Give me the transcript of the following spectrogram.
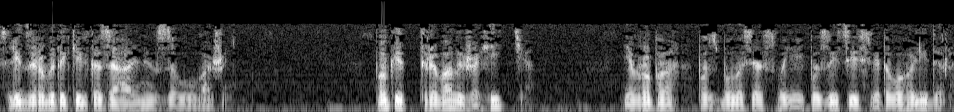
слід зробити кілька загальних зауважень. Поки тривали жахіття, Європа позбулася своєї позиції світового лідера.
